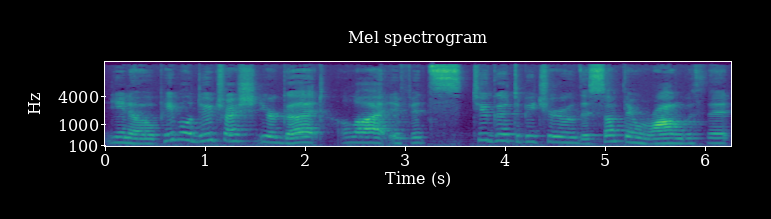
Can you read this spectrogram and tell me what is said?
you know, people do trust your gut a lot. If it's too good to be true, there's something wrong with it.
